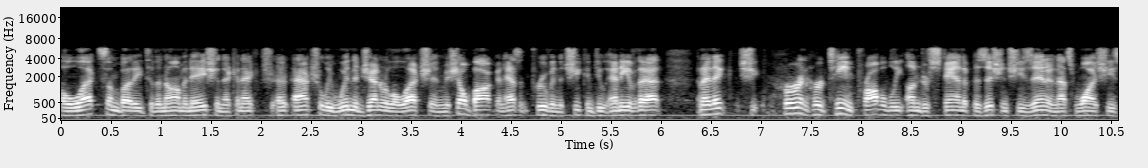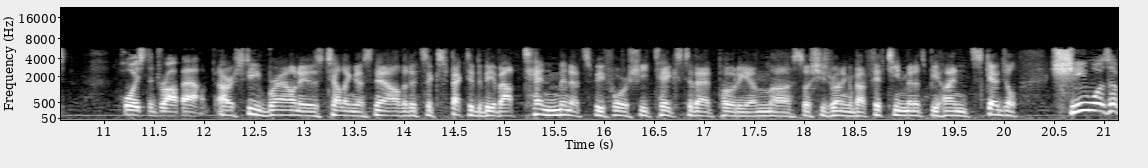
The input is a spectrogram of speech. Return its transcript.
elect somebody to the nomination that can act actually win the general election. Michele Bachmann hasn't proven that she can do any of that, and I think she, her and her team probably understand the position she's in, and that's why she's poised to drop out. Our Steve Brown is telling us now that it's expected to be about 10 minutes before she takes to that podium, uh, so she's running about 15 minutes behind schedule. She was a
